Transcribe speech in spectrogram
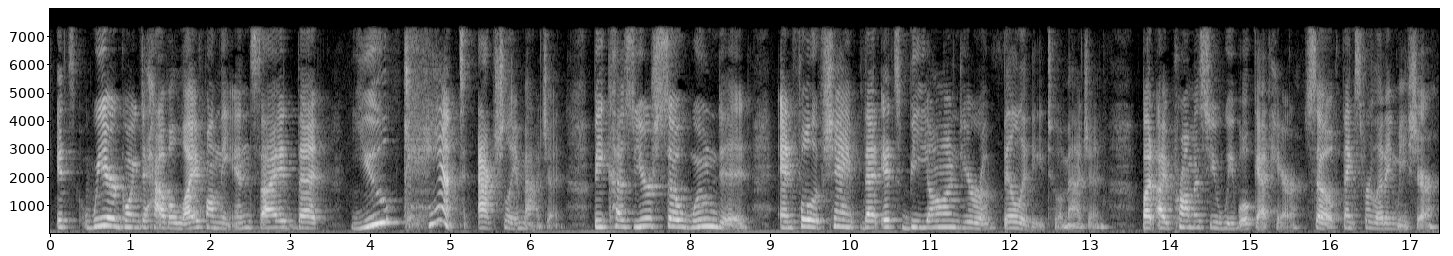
It's we are going to have a life on the inside that you can't actually imagine because you're so wounded and full of shame that it's beyond your ability to imagine. But I promise you, we will get here. So thanks for letting me share.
